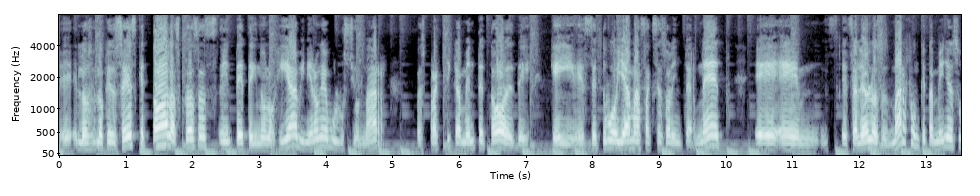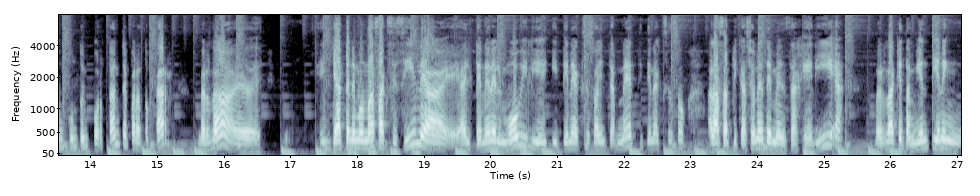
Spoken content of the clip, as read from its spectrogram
Eh, lo, que sucede es que todas las cosas de tecnología vinieron a evolucionar, pues prácticamente todo, desde que se tuvo ya más acceso al Internet, em, salieron los smartphones, que también es un punto importante para tocar, ¿verdad? ya tenemos más accesible al tener el móvil y, tiene acceso a internet y tiene acceso a las aplicaciones de mensajería, ¿verdad? Que también tienen,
